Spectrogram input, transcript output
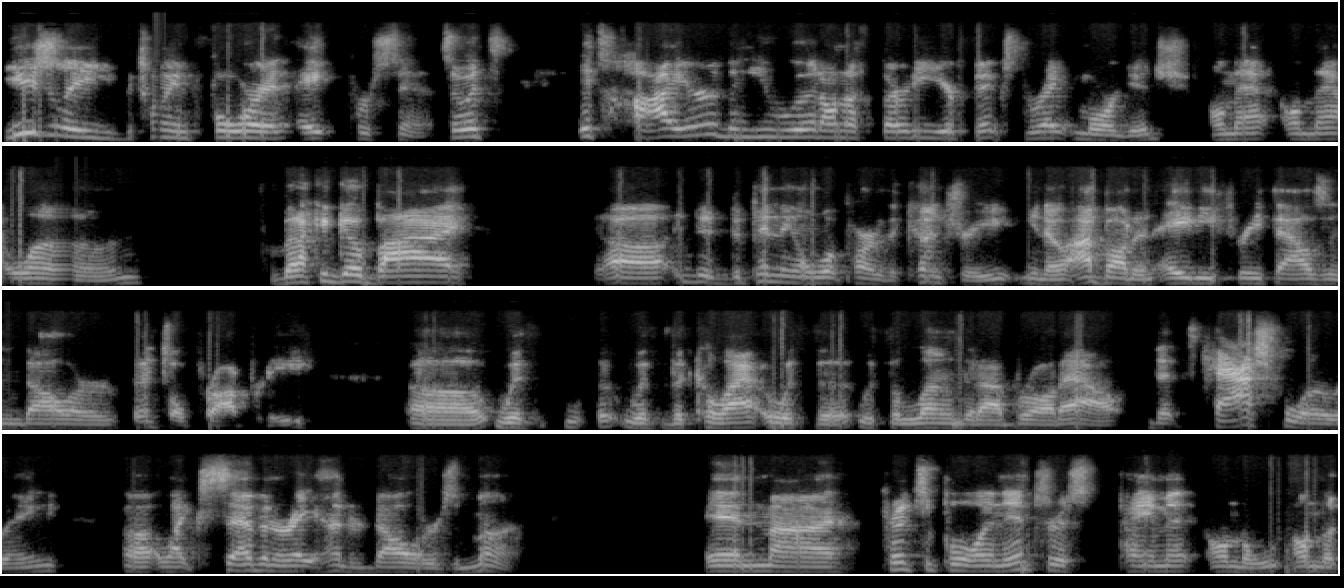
Usually between four and eight percent. So it's it's higher than you would on a 30 year fixed rate mortgage on that on that loan. But I could go buy uh, depending on what part of the country, you know, I bought an eighty-three thousand dollar rental property uh, with with the with the with the loan that I brought out that's cash flowing uh, like seven or eight hundred dollars a month and my principal and interest payment on the on the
